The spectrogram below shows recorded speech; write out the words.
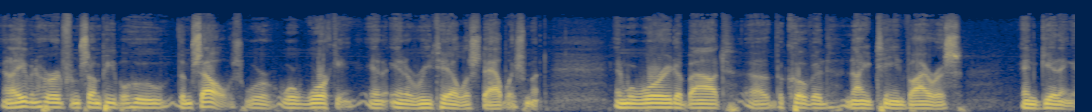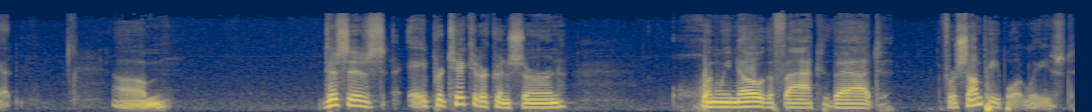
And I even heard from some people who themselves were, were working in, in a retail establishment and were worried about uh, the COVID 19 virus and getting it. Um, this is a particular concern when we know the fact that, for some people at least,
